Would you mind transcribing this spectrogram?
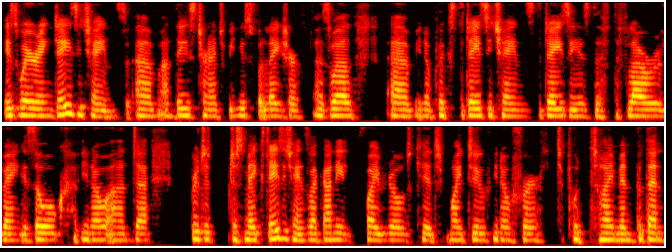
is wearing daisy chains, um, and these turn out to be useful later as well. Um, you know, because the daisy chains, the daisy is the, the flower of Angus Óg, you know, and uh, Bridget just makes daisy chains like any five year old kid might do, you know, for to put time in. But then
